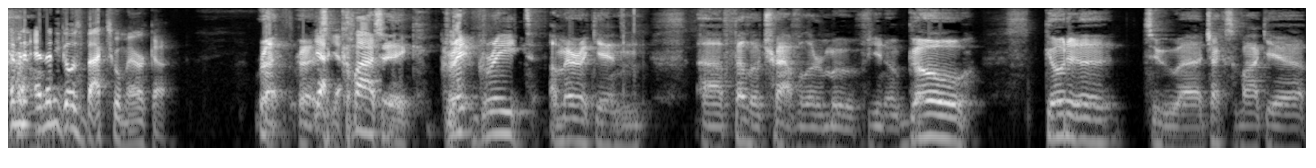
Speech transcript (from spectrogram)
and then, and then he goes back to America. Right, right. Yeah, yeah. classic, great, great American uh, fellow traveler move. You know, go go to to uh, Czechoslovakia,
